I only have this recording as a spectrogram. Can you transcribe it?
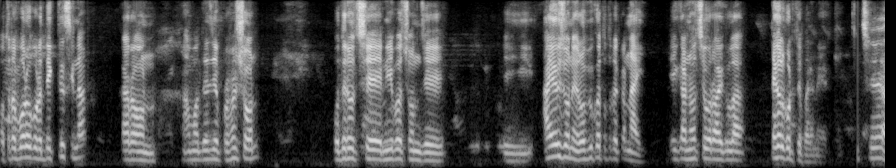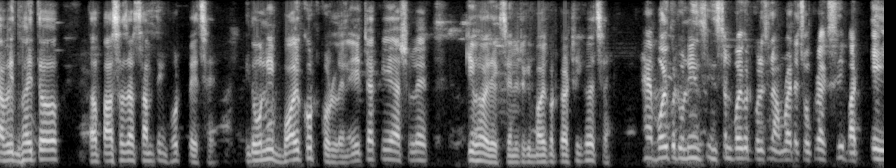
অতটা বড় করে দেখতেছি না কারণ আমাদের যে প্রশাসন ওদের হচ্ছে নির্বাচন যে এই আয়োজনের অভিজ্ঞতা তো একটা নাই এই কারণে হচ্ছে ওরা এগুলা ট্যাকল করতে পারে না আর কি। হচ্ছে আবিদ ভাই তো পাঁচ হাজার সামথিং ভোট পেয়েছে কিন্তু উনি বয়কট করলেন এইটা কি আসলে কীভাবে দেখছেন? এটা কি বয়কট করা ঠিক হয়েছে? হ্যাঁ বয়কট উনি ইনস্ট্যান্ট বয়কট করেছিলেন আমরা এটা চোখ রাখছি বাট এই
